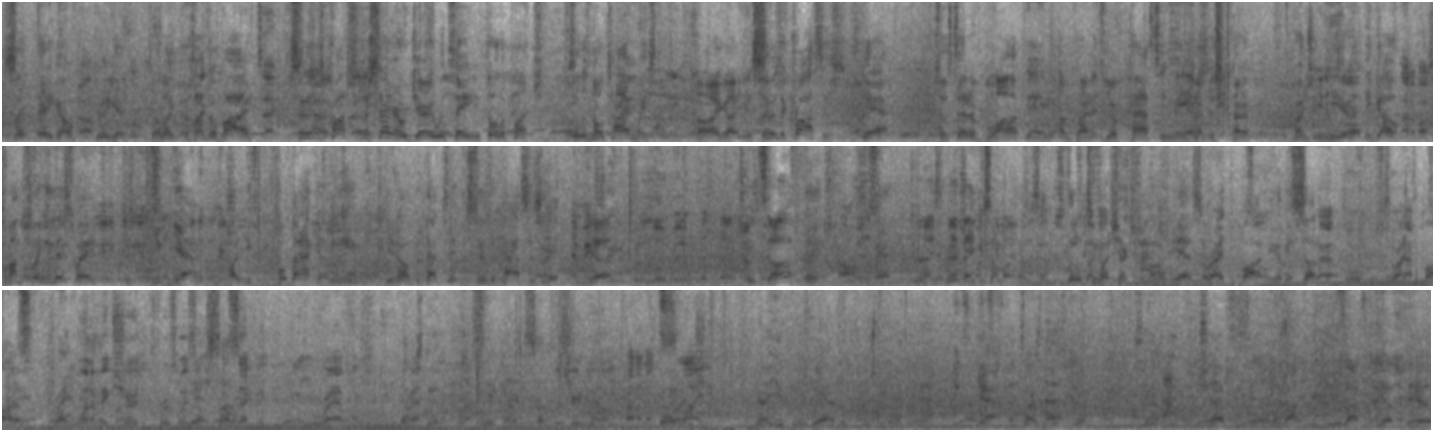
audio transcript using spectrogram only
Slip. There you go. Do it again. So like as I go by, as soon as it crosses the center, Jerry would say you throw the punch. So there's no time wasted. Oh, I got you. As soon as it crosses, yeah. so instead of blocking, I'm kind of, you're passing me and I'm just kind of punching it here. Let me go. So if I'm swinging this way, just you, yeah. Or you can pull back if you need, you know. But that's it. As soon as it passes, hit. And make Yeah. sure you put a little bit of Good stuff. Hey, awesome, man. Nice, man. Thank you so much. A little too much extra motion. Yeah, so right at the bottom, you gotta be subtle. So So right at the bottom, right? You want to make sure that first way, Yeah, something subtle. second, you grab like you That's good. There you go. Subtle. What you're doing, you kind of like Good. sliding. Now you can grab and punch it back here. It's, Yeah, that's our tap. So you can chop it. You lock, you lock me up there.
